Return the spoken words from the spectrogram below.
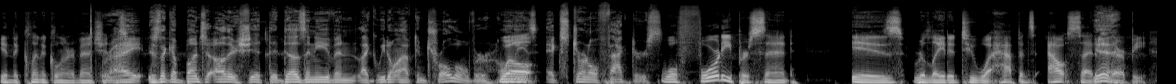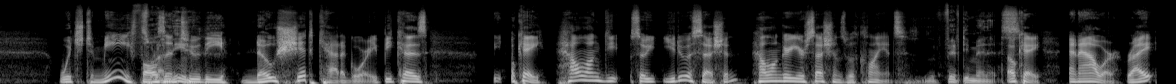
in the clinical interventions. Right. There's like a bunch of other shit that doesn't even like we don't have control over all Well- these external factors. Well, forty percent is related to what happens outside Yeah. of therapy, which to me falls I mean. into the no shit category because. Okay, how long do you so you do a session? How long are your sessions with clients? 50 minutes. Okay, an hour, right?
